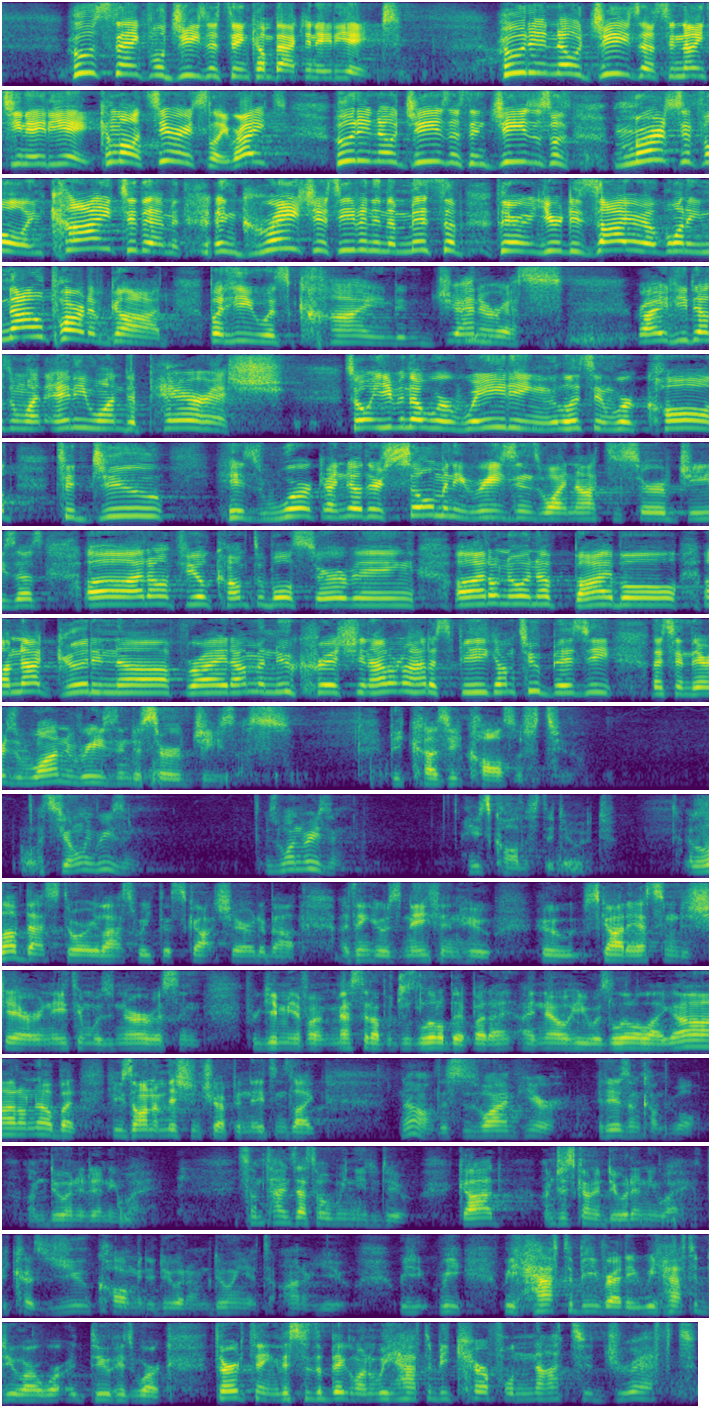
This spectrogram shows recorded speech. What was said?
Who's thankful Jesus didn't come back in 88? Who didn't know Jesus in 1988? Come on, seriously, right? Who didn't know Jesus? And Jesus was merciful and kind to them and, and gracious, even in the midst of their, your desire of wanting no part of God. But he was kind and generous, right? He doesn't want anyone to perish. So even though we're waiting, listen, we're called to do his work. I know there's so many reasons why not to serve Jesus. Oh, I don't feel comfortable serving. Oh, I don't know enough Bible. I'm not good enough, right? I'm a new Christian. I don't know how to speak. I'm too busy. Listen, there's one reason to serve Jesus because he calls us to. That's the only reason. There's one reason. He's called us to do it. I love that story last week that Scott shared about, I think it was Nathan who, who Scott asked him to share, and Nathan was nervous. And forgive me if I messed it up just a little bit, but I, I know he was a little like, oh, I don't know. But he's on a mission trip, and Nathan's like, no, this is why I'm here. It is uncomfortable. I'm doing it anyway. Sometimes that's what we need to do. God, I'm just going to do it anyway because you called me to do it. I'm doing it to honor you. We, we, we have to be ready. We have to do, our work, do his work. Third thing, this is the big one. We have to be careful not to drift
